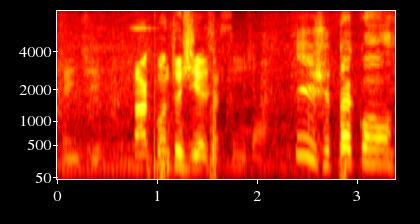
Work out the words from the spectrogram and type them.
Entendi. Tá há quantos dias assim já? Ixi, tá com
